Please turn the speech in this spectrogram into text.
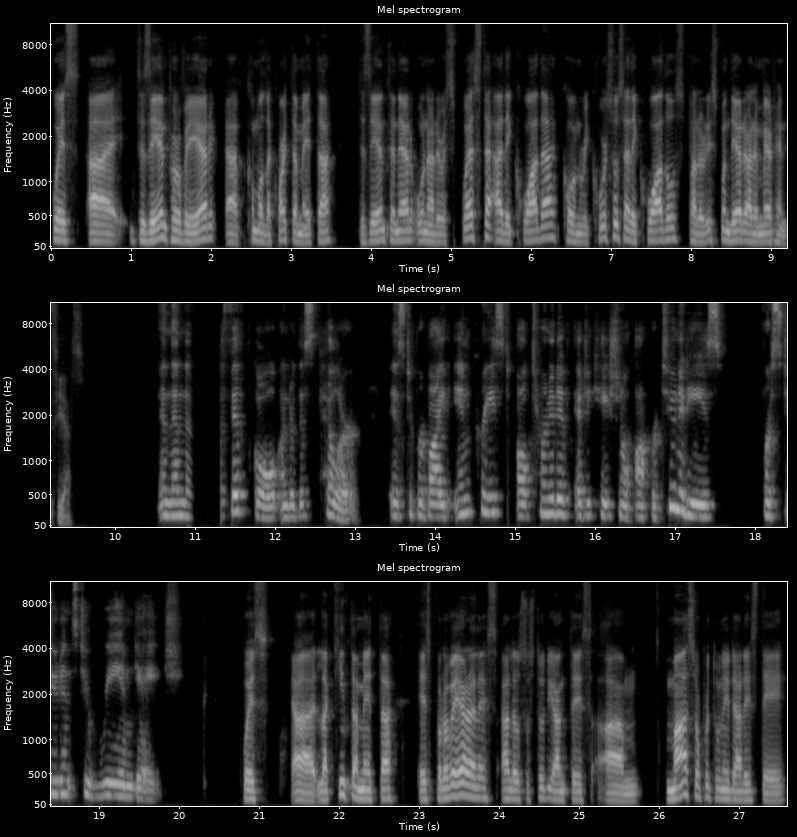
Pues uh, desean proveer, uh, como la cuarta meta, desean tener una respuesta adecuada con recursos adecuados para responder a emergencias. And then the, the fifth goal under this pillar is to provide increased alternative educational opportunities for students to re-engage. Pues uh, la quinta meta es proveerles a los estudiantes um, más oportunidades de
